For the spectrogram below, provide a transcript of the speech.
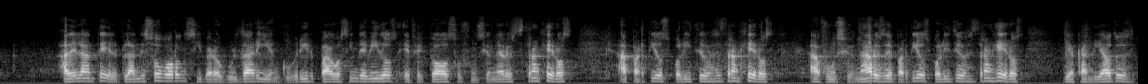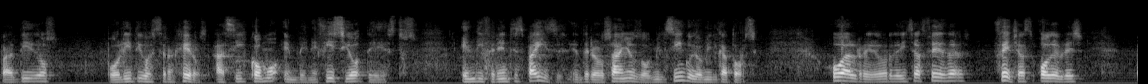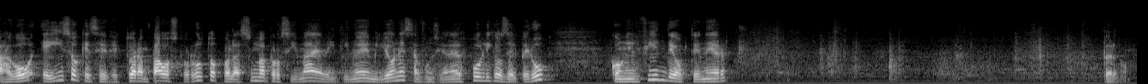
adelante el plan de sobornos y para ocultar y encubrir pagos indebidos efectuados a funcionarios extranjeros, a partidos políticos extranjeros, a funcionarios de partidos políticos extranjeros y a candidatos de partidos políticos extranjeros, así como en beneficio de estos, en diferentes países entre los años 2005 y 2014. O alrededor de dichas fechas, fechas Odebrecht pagó e hizo que se efectuaran pagos corruptos por la suma aproximada de 29 millones a funcionarios públicos del Perú con el fin de obtener perdón,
